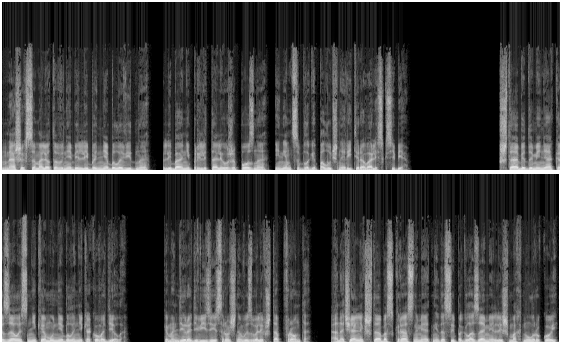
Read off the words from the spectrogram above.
Наших самолетов в небе либо не было видно, либо они прилетали уже поздно, и немцы благополучно ретировались к себе. В штабе до меня, казалось, никому не было никакого дела. Командира дивизии срочно вызвали в штаб фронта, а начальник штаба с красными от недосыпа глазами лишь махнул рукой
